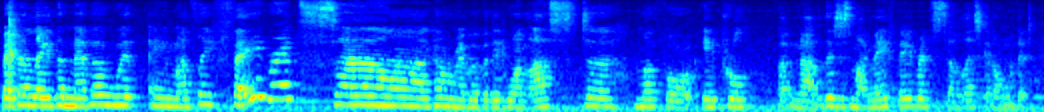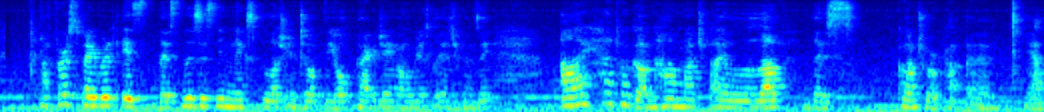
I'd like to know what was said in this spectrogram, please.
better late than never with a monthly favorites. Uh, I can't remember if I did one last uh, month or April, but now this is my May favorite, so let's get on with it. My first favorite is this. This is the NYX blush in Taupe, the old packaging, obviously, as you can see. I had forgotten how much I love this contour uh, yeah,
